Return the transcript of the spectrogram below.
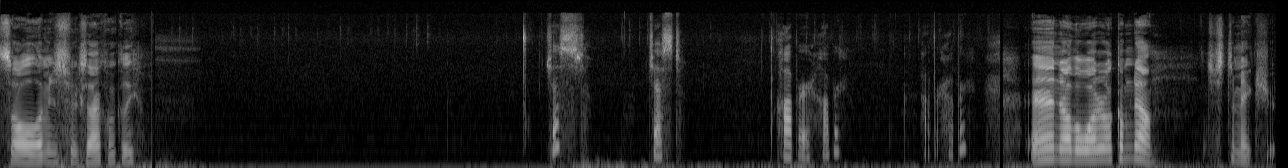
so let me just fix that quickly. Just, just, hopper, hopper, hopper, hopper. And now the water will come down, just to make sure.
